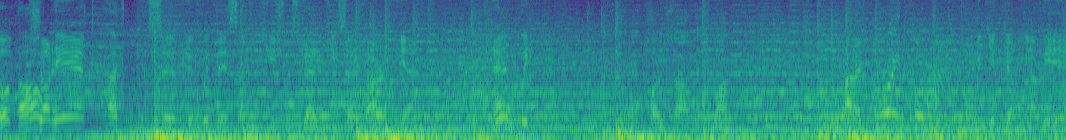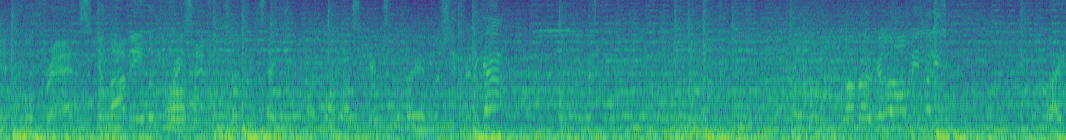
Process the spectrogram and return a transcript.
Oh, Oh. shot here. That's- Conservative with their substitution strategy so far here for France. Galami looking for his hat Retaken by Barbaros against the player. Pushes it through the gap. Romo Galami, but he's. Right,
